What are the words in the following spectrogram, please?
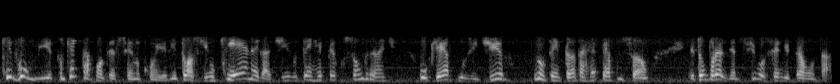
que vomita, o que é está acontecendo com ele? Então, assim, o que é negativo tem repercussão grande. O que é positivo não tem tanta repercussão. Então, por exemplo, se você me perguntar,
